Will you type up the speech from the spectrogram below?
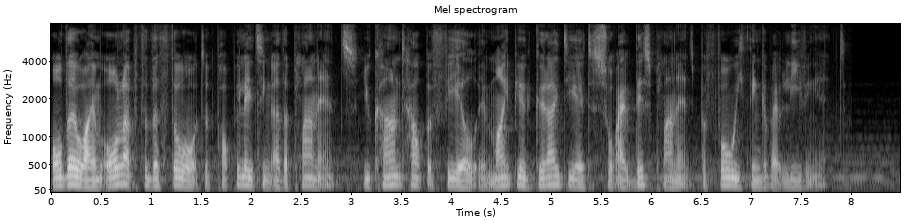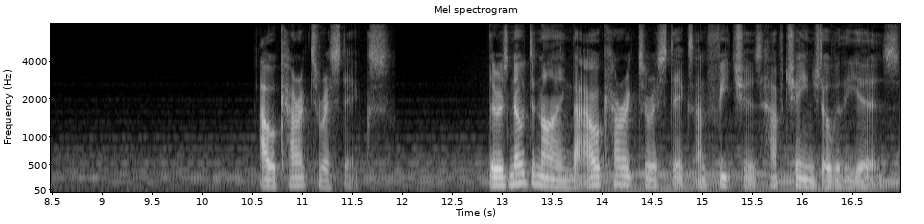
Although I'm all up for the thought of populating other planets, you can't help but feel it might be a good idea to sort out this planet before we think about leaving it. Our characteristics. There is no denying that our characteristics and features have changed over the years,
